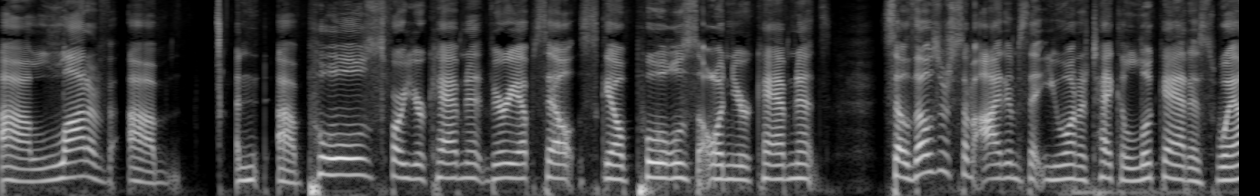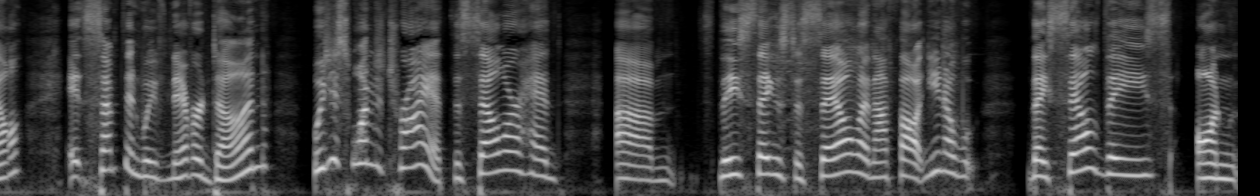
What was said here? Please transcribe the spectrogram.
a lot of um, uh, pulls for your cabinet, very upscale scale pulls on your cabinets. So those are some items that you want to take a look at as well. It's something we've never done. We just wanted to try it. The seller had um, these things to sell, and I thought, you know, they sell these on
